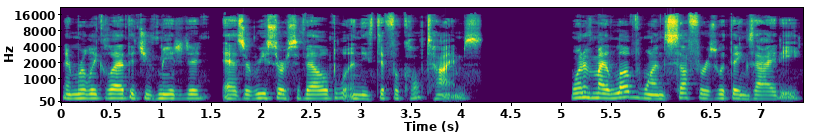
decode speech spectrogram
and I'm really glad that you've made it as a resource available in these difficult times. One of my loved ones suffers with anxiety,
